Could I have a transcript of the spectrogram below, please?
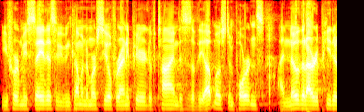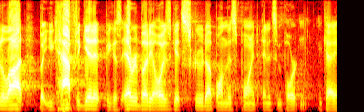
You've heard me say this. If you've been coming to Mercy Hill for any period of time, this is of the utmost importance. I know that I repeat it a lot, but you have to get it because everybody always gets screwed up on this point, and it's important. Okay?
